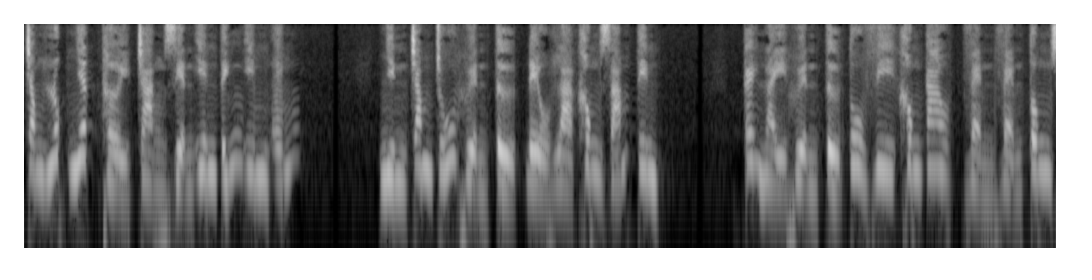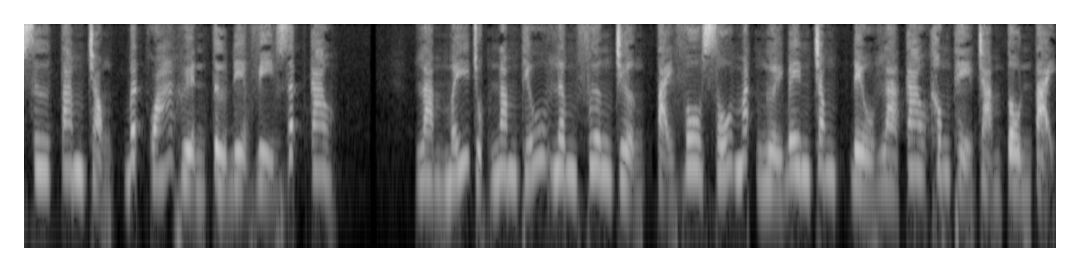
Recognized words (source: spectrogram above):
Trong lúc nhất thời chàng diện yên tĩnh im ắng. Nhìn chăm chú huyền tử đều là không dám tin. Cái này huyền tử tu vi không cao, vẹn vẹn tông sư tam trọng, bất quá huyền tử địa vị rất cao. Làm mấy chục năm thiếu lâm phương trưởng, tại vô số mắt người bên trong, đều là cao không thể chạm tồn tại.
